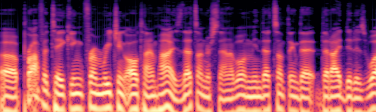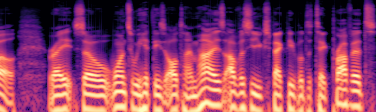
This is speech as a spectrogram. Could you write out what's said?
uh, profit taking from reaching all-time highs. That's understandable. I mean, that's something that that I did as well, right? So once we hit these all-time highs, obviously you expect people to take profits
